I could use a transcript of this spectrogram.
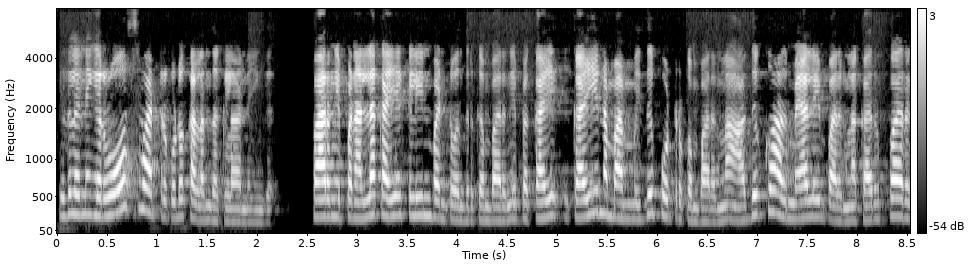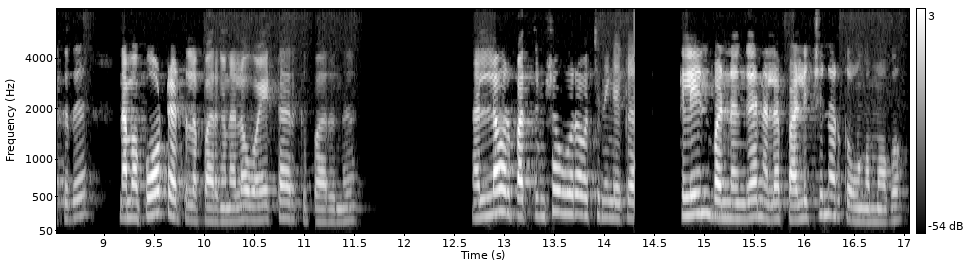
இதில் நீங்கள் ரோஸ் வாட்டர் கூட கலந்துக்கலாம் நீங்கள் பாருங்கள் இப்போ நல்லா கையை க்ளீன் பண்ணிட்டு வந்திருக்கேன் பாருங்கள் இப்போ கை கை நம்ம இது போட்டிருக்கோம் பாருங்களா அதுக்கும் அது மேலேயும் பாருங்களேன் கருப்பாக இருக்குது. நம்ம போட்ட இடத்துல பாருங்கள் நல்லா ஒயிட்டாக இருக்குது பாருங்கள் நல்லா ஒரு பத்து நிமிஷம் ஊற வச்சு நீங்கள் க்ளீன் பண்ணுங்கள் நல்லா பளிச்சுன்னு இருக்கும் உங்கள் முகம்.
